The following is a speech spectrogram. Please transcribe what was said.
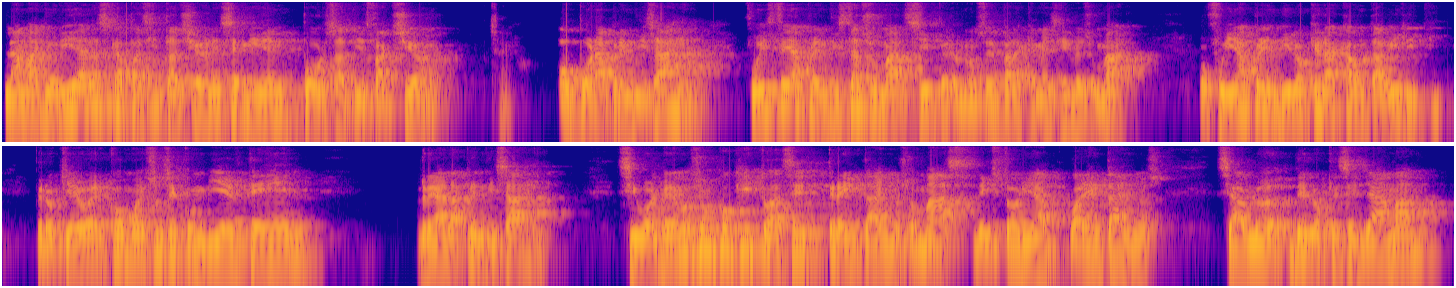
La mayoría de las capacitaciones se miden por satisfacción o por aprendizaje. Fuiste y aprendiste a sumar, sí, pero no sé para qué me sirve sumar o fui y aprendí lo que era accountability, pero quiero ver cómo eso se convierte en real aprendizaje. Si volvemos un poquito hace 30 años o más de historia, 40 años, se habló de lo que se llama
